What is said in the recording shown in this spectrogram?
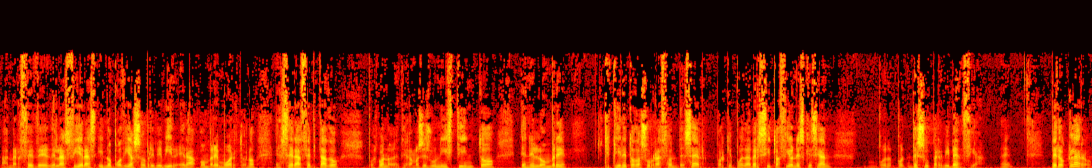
a merced de, las fieras y no podía sobrevivir, era hombre muerto, ¿no? El ser aceptado, pues bueno, digamos, es un instinto en el hombre que tiene toda su razón de ser, porque puede haber situaciones que sean de supervivencia. ¿eh? Pero claro,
